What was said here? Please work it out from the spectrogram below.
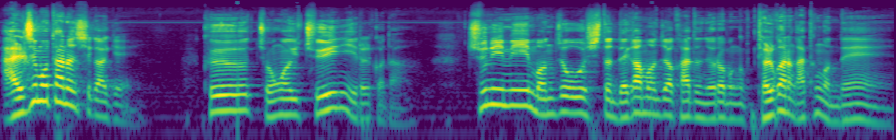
알지 못하는 시각에 그 종의 주인이 이를 거다. 주님이 먼저 오시든 내가 먼저 가든 여러분 결과는 같은 건데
